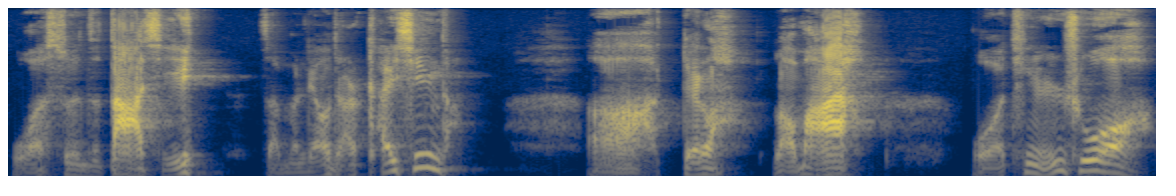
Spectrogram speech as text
我孙子大喜，咱们聊点开心的。啊，对了，老马呀，我听人说。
